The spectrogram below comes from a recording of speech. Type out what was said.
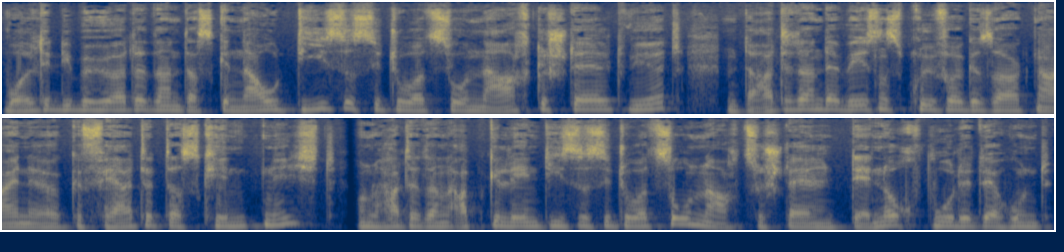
wollte die Behörde dann, dass genau diese Situation nachgestellt wird. Und da hatte dann der Wesensprüfer gesagt, nein, er gefährdet das Kind nicht und hatte dann abgelehnt, diese Situation nachzustellen. Dennoch wurde der Hund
